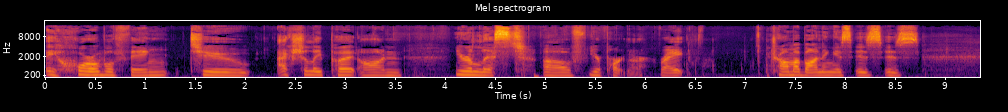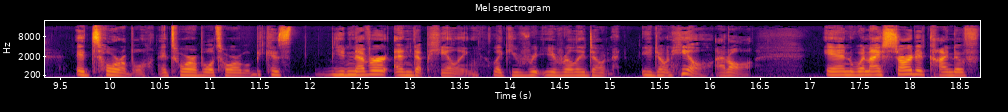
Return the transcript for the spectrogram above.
a horrible thing to actually put on your list of your partner right? Trauma bonding is is is it's horrible. It's horrible. It's horrible because you never end up healing. Like you re- you really don't you don't heal at all. And when I started kind of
